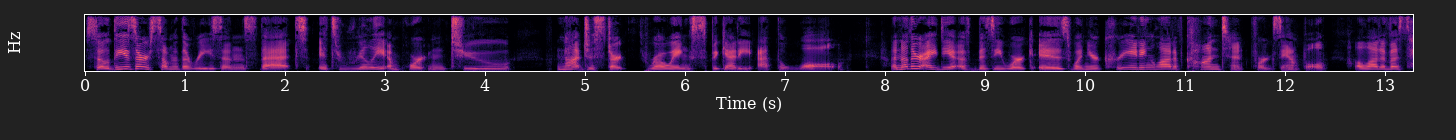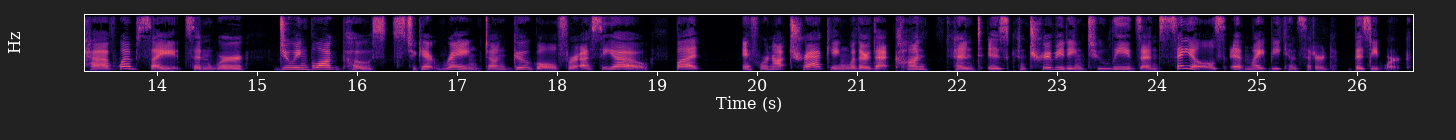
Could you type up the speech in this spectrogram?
So, these are some of the reasons that it's really important to not just start throwing spaghetti at the wall. Another idea of busy work is when you're creating a lot of content, for example. A lot of us have websites and we're doing blog posts to get ranked on Google for SEO. But if we're not tracking whether that content is contributing to leads and sales, it might be considered busy work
